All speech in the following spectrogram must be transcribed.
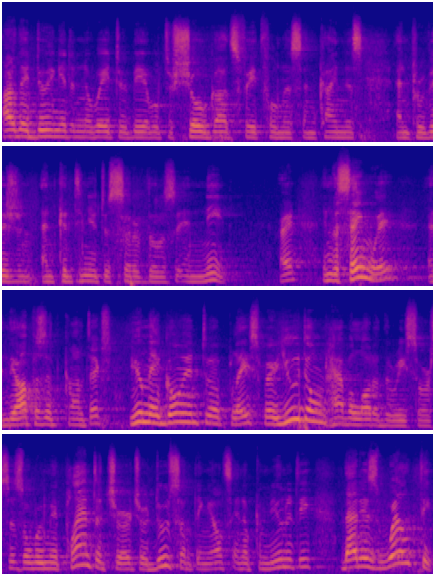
Are they doing it in a way to be able to show God's faithfulness and kindness and provision and continue to serve those in need? Right? In the same way, in the opposite context, you may go into a place where you don't have a lot of the resources, or we may plant a church or do something else in a community that is wealthy.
